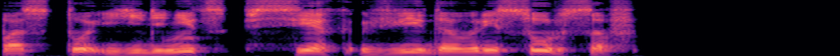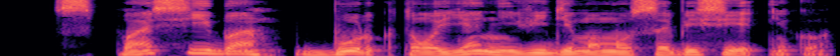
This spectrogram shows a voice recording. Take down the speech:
по 100 единиц всех видов ресурсов. «Спасибо», – буркнул я невидимому собеседнику.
